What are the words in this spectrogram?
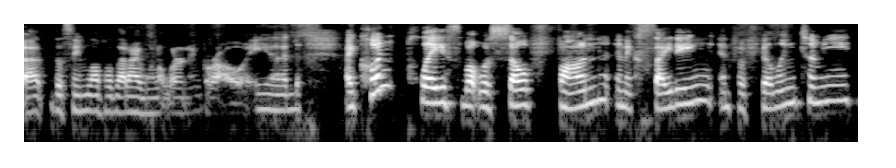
at the same level that I want to learn and grow. And I couldn't place what was so fun and exciting and fulfilling to me.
